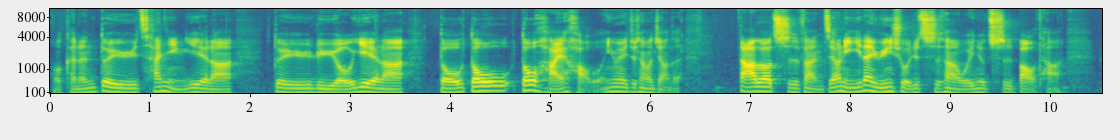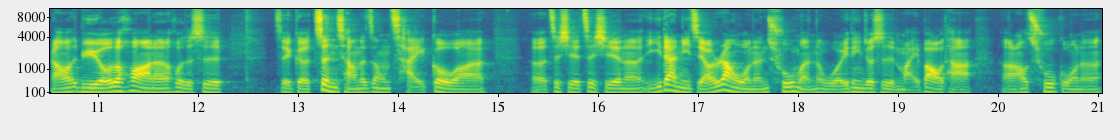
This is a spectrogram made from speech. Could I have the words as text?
哦，可能对于餐饮业啦，对于旅游业啦，都都都还好。因为就像我讲的，大家都要吃饭，只要你一旦允许我去吃饭，我一定就吃饱它。然后旅游的话呢，或者是这个正常的这种采购啊。呃，这些这些呢，一旦你只要让我能出门呢，我一定就是买爆它啊，然后出国呢，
